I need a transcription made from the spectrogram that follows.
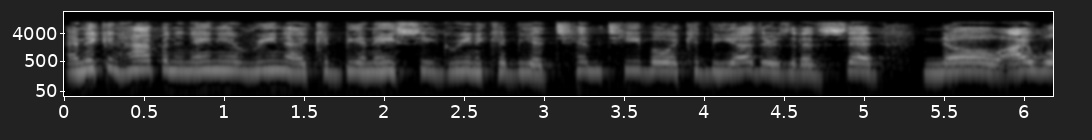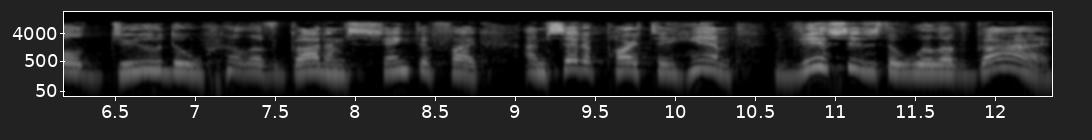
And it can happen in any arena. It could be an AC Green, it could be a Tim Tebow, it could be others that have said, No, I will do the will of God. I'm sanctified, I'm set apart to Him. This is the will of God.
